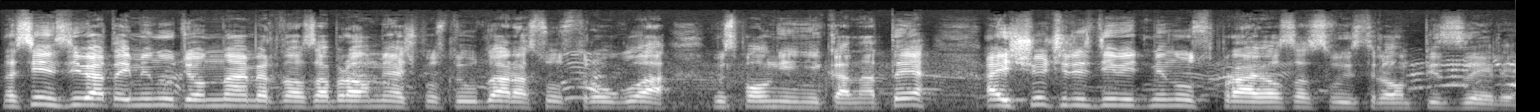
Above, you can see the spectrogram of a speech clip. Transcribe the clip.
На 79-й минуте он намертво забрал мяч после удара с острого угла в исполнении Канате, а еще через 9 минут справился с выстрелом Пизели.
